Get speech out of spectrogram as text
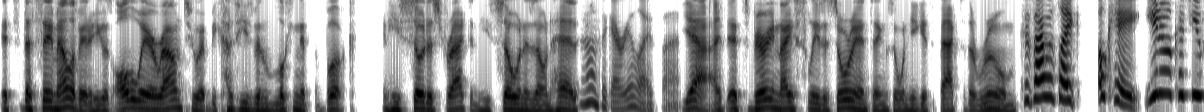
It's the same elevator. He goes all the way around to it because he's been looking at the book and he's so distracted. He's so in his own head. I don't think I realized that. Yeah, it's very nicely disorienting. So when he gets back to the room, Because I was like, okay, you know, because you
